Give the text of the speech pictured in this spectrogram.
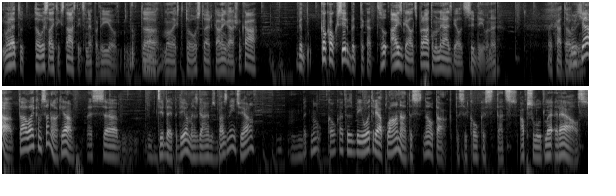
Man liekas, tu tev visu laiku tiek stāstīts ne par Dievu. Bet, uh, man liekas, tu to uztvēri kā vienkārši. Nu, kā, kad kaut, kaut kas ir, bet kā, tas aizgāja līdz prātam un neaizgāja līdz sirdī. Ne? Kā tev? Nu, bija? jā, tā laikam sanāk. Jā. Es uh, dzirdēju par Dievu, mēs gājām uz baznīcu. Jā. Bet nu, kaut kā tas bija otrajā plānā. Tas nav tā, tas ir kaut kas tāds absolūti reāls.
